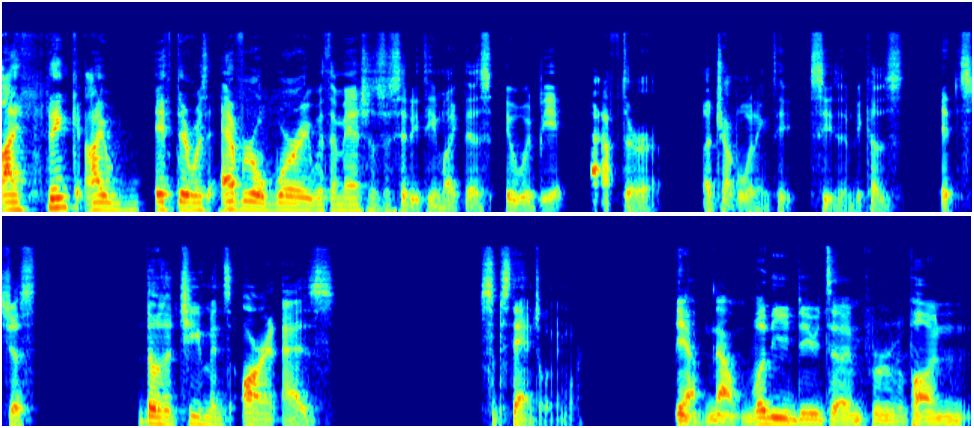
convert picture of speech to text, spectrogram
I think I, if there was ever a worry with a Manchester City team like this, it would be after a treble-winning te- season because it's just those achievements aren't as substantial anymore. yeah. Now, what do you do to improve upon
